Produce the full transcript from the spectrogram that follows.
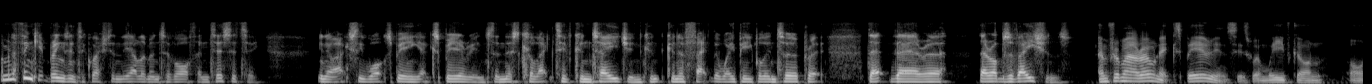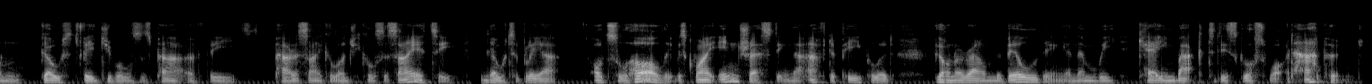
I mean, I think it brings into question the element of authenticity. You know, actually what's being experienced and this collective contagion can, can affect the way people interpret their their, uh, their observations. And from our own experiences, when we've gone on ghost vigils as part of the Parapsychological Society, notably at Ordsall Hall, it was quite interesting that after people had gone around the building and then we came back to discuss what had happened,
